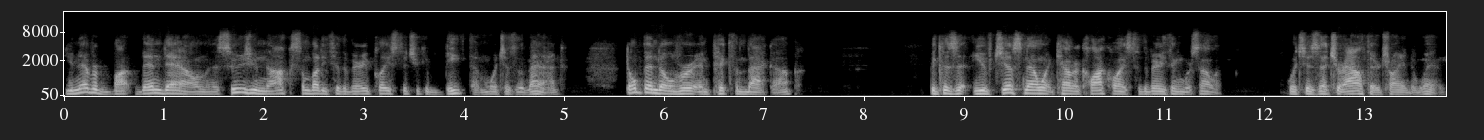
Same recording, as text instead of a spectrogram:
you never bend down. As soon as you knock somebody to the very place that you can beat them, which is the mat, don't bend over and pick them back up because you've just now went counterclockwise to the very thing we're selling, which is that you're out there trying to win.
